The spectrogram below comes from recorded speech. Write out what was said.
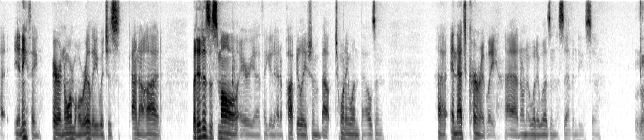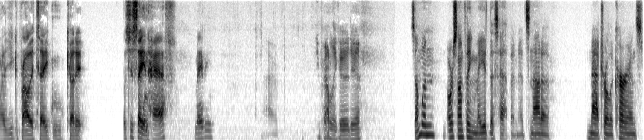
uh, anything paranormal, really, which is kind of odd. But it is a small area. I think it had a population of about twenty one thousand, uh, and that's currently. I don't know what it was in the seventies. So Uh, you could probably take and cut it. Let's just say in half, maybe. You probably could, yeah. someone or something made this happen. It's not a natural occurrence,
